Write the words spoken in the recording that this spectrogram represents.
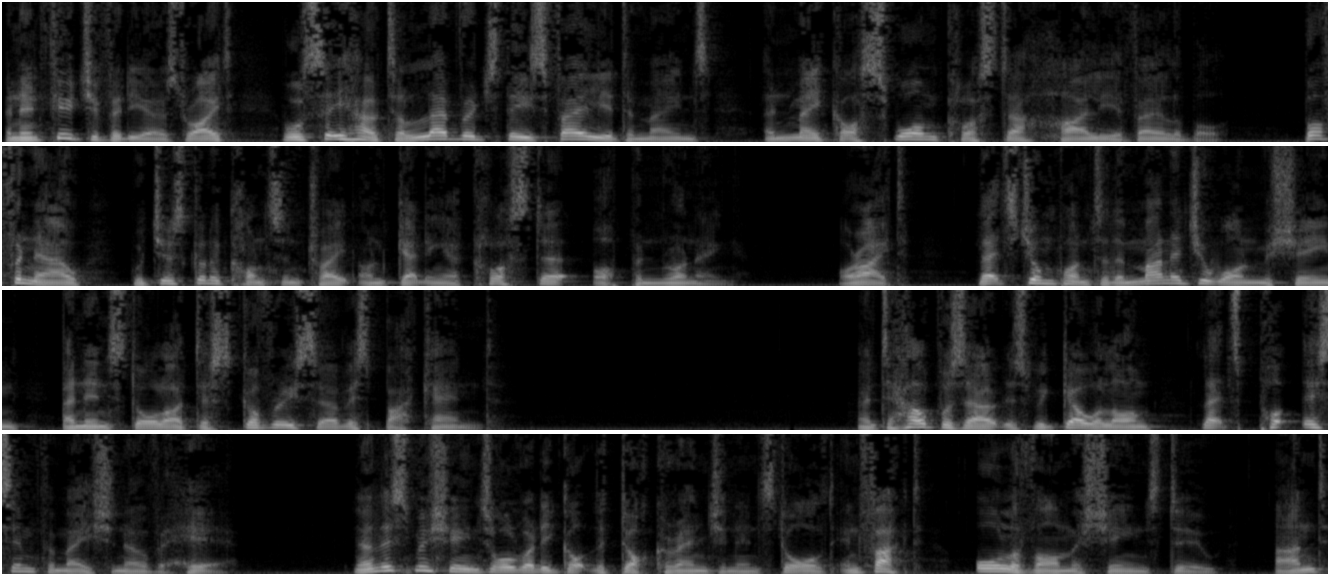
And in future videos, right, we'll see how to leverage these failure domains and make our swarm cluster highly available. But for now, we're just going to concentrate on getting a cluster up and running. Alright, let's jump onto the Manager 1 machine and install our Discovery Service backend. And to help us out as we go along, let's put this information over here. Now this machine's already got the Docker engine installed. In fact, all of our machines do. And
